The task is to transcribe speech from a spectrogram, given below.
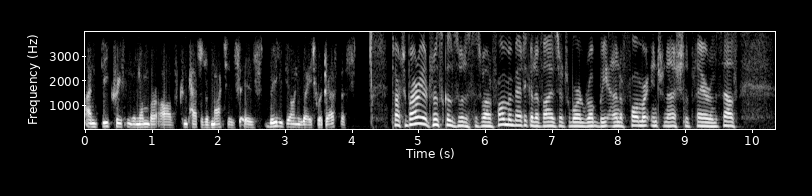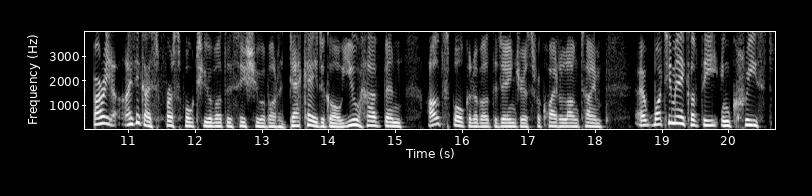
and decreasing the number of competitive matches is really the only way to address this. Dr. Barry O'Driscoll's with us as well, former medical advisor to World Rugby and a former international player himself. Barry, I think I first spoke to you about this issue about a decade ago. You have been outspoken about the dangers for quite a long time. Uh, what do you make of the increased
